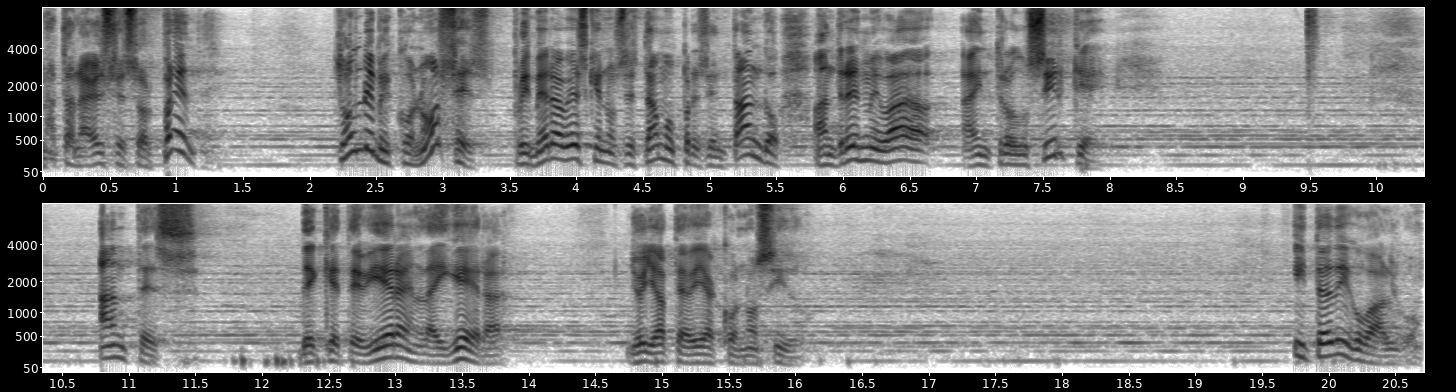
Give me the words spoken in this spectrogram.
Natanael se sorprende. ¿Dónde me conoces? Primera vez que nos estamos presentando. Andrés me va a introducir que antes de que te viera en la higuera, yo ya te había conocido. Y te digo algo,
